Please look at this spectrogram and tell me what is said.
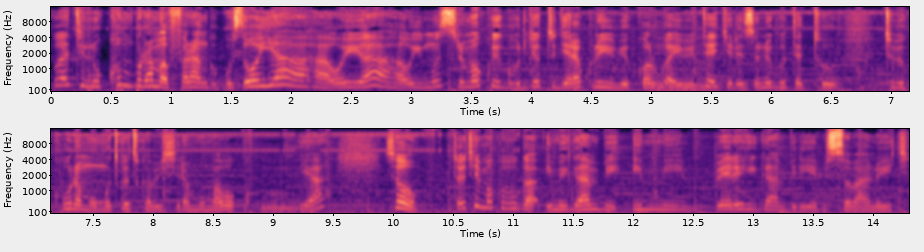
vuga ati ni uko mbura amafaranga gusa. Oyaha oyaha uyu munsi turimo kwiga uburyo tugera kuri ibi bikorwa. Mhm. ibitekerezo ni gute tu- tubikura mu mutwe tukabishyira mu maboko. Mm. ya? So turacyarimo kuvuga imigambi imibereho igambiriye bisobanuye iki?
